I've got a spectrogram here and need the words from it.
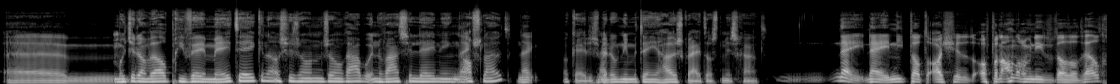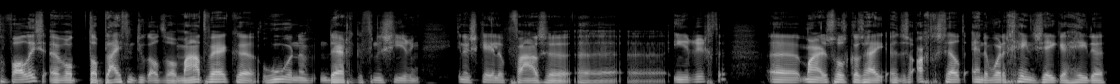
Ehm, Moet je dan wel privé meetekenen als je zo'n zo'n Rabo innovatielening Nee. afsluit? Nee. Oké, dus je Nee. bent ook niet meteen je huis kwijt als het misgaat. Nee, nee, niet dat als je het op een andere manier doet dat dat wel het geval is. Eh, want dat blijft natuurlijk altijd wel maatwerk. eh, hoe we een dergelijke financiering in een scale-up fase eh, inrichten. Maar zoals ik al zei, het is achtergesteld en er worden geen zekerheden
